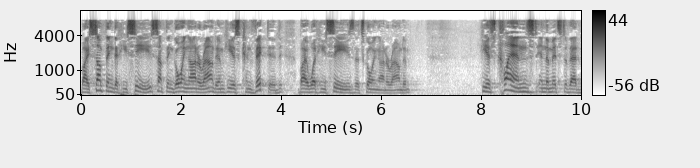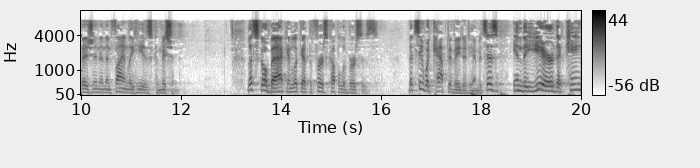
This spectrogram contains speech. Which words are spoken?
by something that he sees, something going on around him. He is convicted by what he sees that's going on around him. He is cleansed in the midst of that vision, and then finally he is commissioned. Let's go back and look at the first couple of verses. Let's see what captivated him. It says, In the year that King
